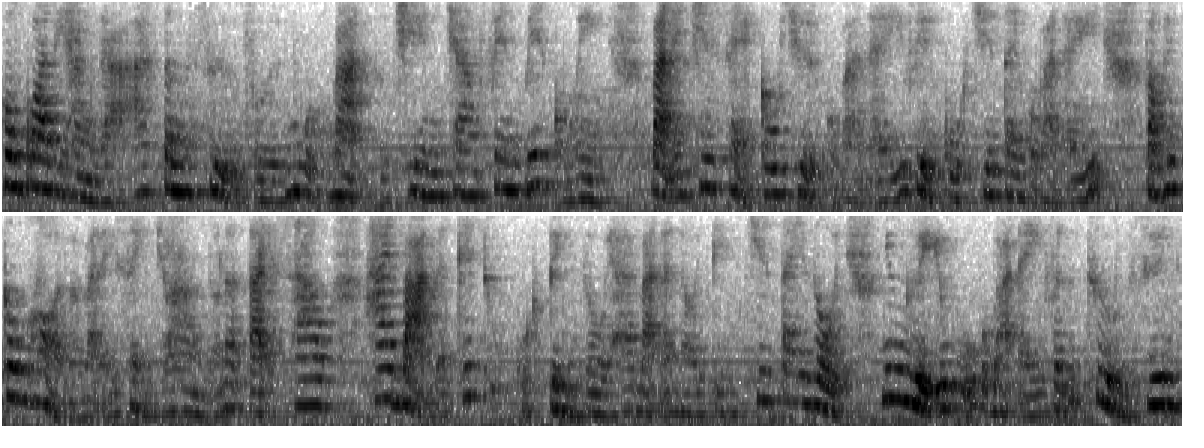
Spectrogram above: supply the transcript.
Hôm qua thì Hằng đã tâm sự với một bạn ở trên trang fanpage của mình. Bạn ấy chia sẻ câu chuyện của bạn ấy về cuộc chia tay của bạn ấy. Và cái câu hỏi mà bạn ấy dành cho Hằng đó là tại sao hai bạn đã kết thúc cuộc tình rồi Hai bạn đã nói tiếng chia tay rồi Nhưng người yêu cũ của bạn ấy vẫn thường xuyên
